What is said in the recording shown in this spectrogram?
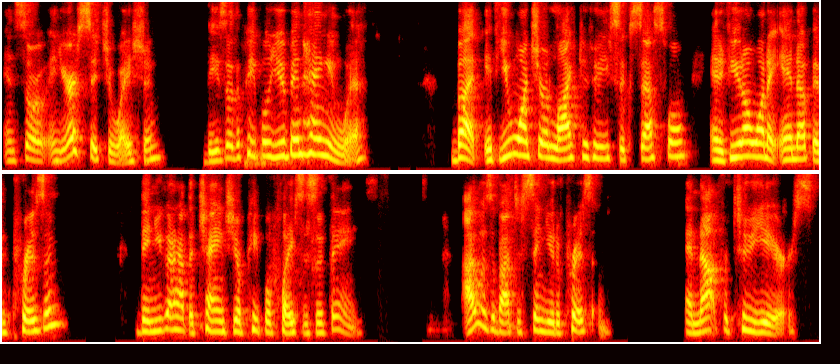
And so in your situation, these are the people you've been hanging with. But if you want your life to be successful, and if you don't want to end up in prison, then you're going to have to change your people, places, or things. I was about to send you to prison and not for two years.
